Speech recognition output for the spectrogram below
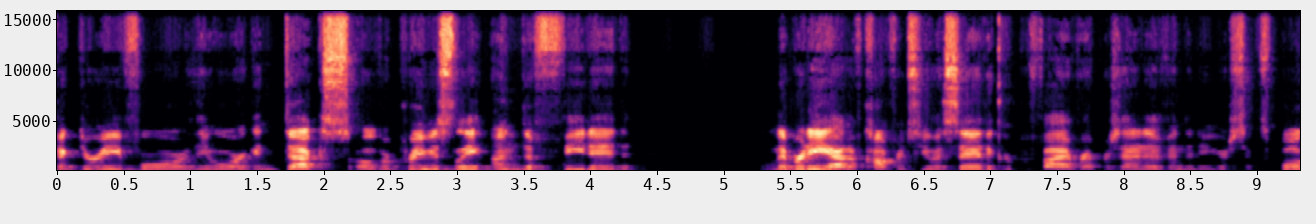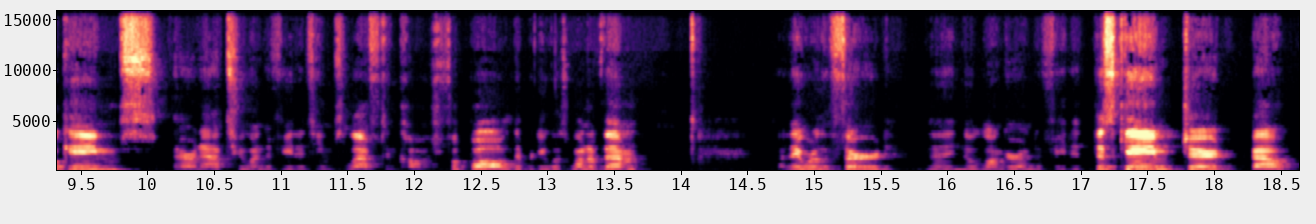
victory for the Oregon Ducks over previously undefeated Liberty out of Conference USA, the group of five representative in the New Year's Six Bowl games. There are now two undefeated teams left in college football. Liberty was one of them. Uh, they were the third. They no longer undefeated. This game, Jared, about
